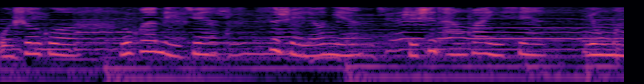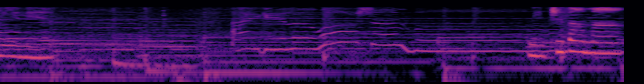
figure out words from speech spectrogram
我说过，如花美眷，似水流年，只是昙花一现，幽梦一帘。你知道吗？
